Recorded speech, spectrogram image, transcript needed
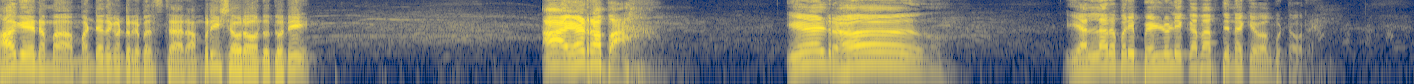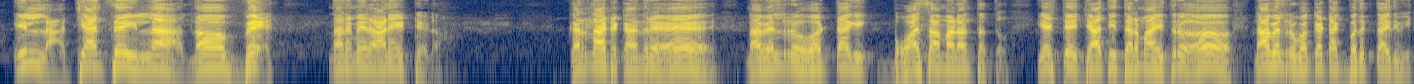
ಹಾಗೆ ನಮ್ಮ ಮಂಡ್ಯದ ಗಂಡು ರೆಬಲ್ ಸ್ಟಾರ್ ಅಂಬರೀಶ್ ಅವರ ಒಂದು ಧ್ವನಿ. ಆ, ಹೇಳ್ರಪ್ಪ. ಹೇಳ್ರ. ಎಲ್ಲರೂ ಬರೀ ಬೆಳ್ಳುಳ್ಳಿ ಕಬಾಬ್ ತಿನ್ನಕ್ಕೆ ಹೋಗ್ಬಿಟ್ಟವ್ರೆ. ಇಲ್ಲ ಚಾನ್ಸೇ ಇಲ್ಲ. ನೋ ವೇ ನನ್ನ ಮೇಲೆ ಹಣೆ ಇಟ್ಟೇಳು. ಕರ್ನಾಟಕ ಅಂದರೆ ನಾವೆಲ್ಲರೂ ಒಟ್ಟಾಗಿ ವಾಸ ಮಾಡೋಂಥದ್ದು ಎಷ್ಟೇ ಜಾತಿ ಧರ್ಮ ಇದ್ರು ನಾವೆಲ್ಲರೂ ಒಗ್ಗಟ್ಟಾಗಿ ಬದುಕ್ತಾ ಇದೀವಿ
